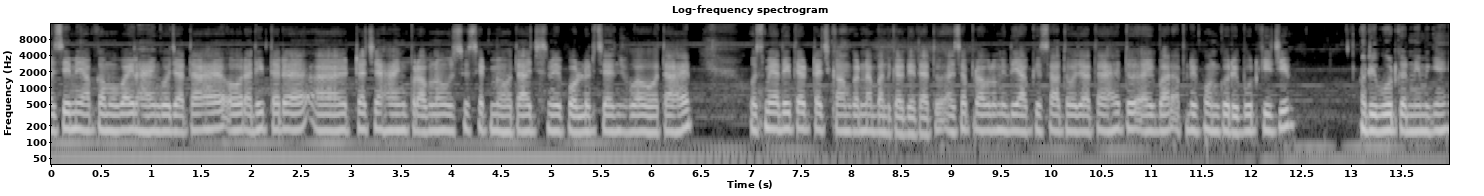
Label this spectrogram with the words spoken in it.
ऐसे में आपका मोबाइल हैंग हो जाता है और अधिकतर टच हैंग प्रॉब्लम उस सेट में होता है जिसमें फोल्डर चेंज हुआ होता है। उसमें अधिकतर टच काम करना बंद कर देता है। तो ऐसा प्रॉब्लम यदि आपके साथ हो जाता है तो एक बार अपने फ़ोन को रिबूट कीजिए। रिबूट करने में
